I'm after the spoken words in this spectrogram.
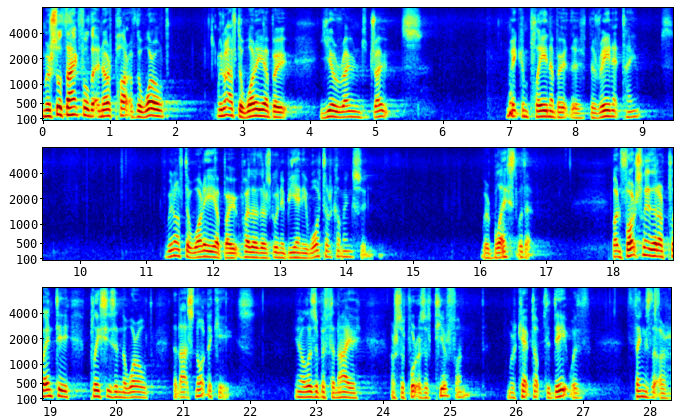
And we're so thankful that in our part of the world, we don't have to worry about year round droughts. We might complain about the, the rain at times. We don't have to worry about whether there's going to be any water coming soon. We're blessed with it. But unfortunately, there are plenty places in the world that that's not the case. You know, Elizabeth and I are supporters of Tear Fund. We're kept up to date with things that are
